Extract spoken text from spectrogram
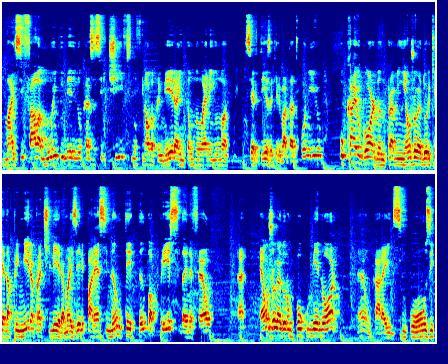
mas se fala muito nele no Kansas City Chiefs no final da primeira, então não é nenhuma certeza que ele vai estar disponível. O Kyle Gordon, para mim, é um jogador que é da primeira prateleira, mas ele parece não ter tanto apreço da NFL. Né? É um jogador um pouco menor, né? um cara aí de 5'11",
